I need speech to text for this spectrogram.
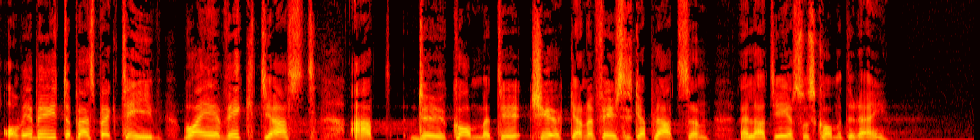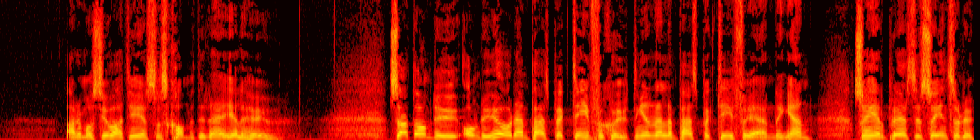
om vi byter perspektiv, vad är viktigast? Att du kommer till kyrkan, den fysiska platsen, eller att Jesus kommer till dig? Ja, det måste ju vara att Jesus kommer till dig, eller hur? Så att om du, om du gör den perspektivförskjutningen eller den perspektivförändringen så helt plötsligt så inser du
